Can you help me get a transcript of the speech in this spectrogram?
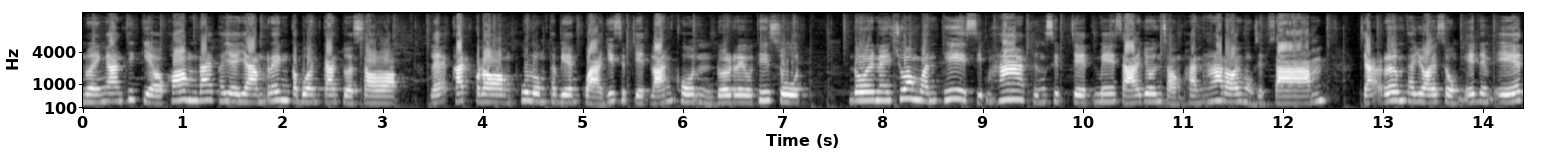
หน่วยงานที่เกี่ยวข้องได้พยายามเร่งกระบวนการตรวจสอบ และคัดกรองผู้ลงทะเบียนกว่า 27 ล้านคนโดยเร็วที่สุด โดยในช่วงวันที่ 15-17 เมษายน 2563 จะเริ่มทยอยส่ง SMS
